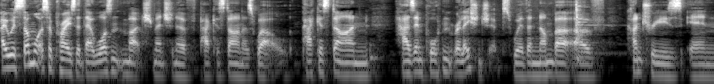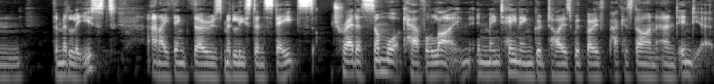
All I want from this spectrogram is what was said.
I was somewhat surprised that there wasn't much mention of Pakistan as well. Pakistan has important relationships with a number of countries in the Middle East. And I think those Middle Eastern states tread a somewhat careful line in maintaining good ties with both Pakistan and India.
